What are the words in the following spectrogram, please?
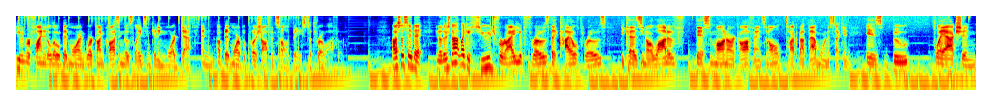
even refine it a little bit more and work on crossing those legs and getting more depth and a bit more of a push off and solid base to throw off of. I also say that, you know, there's not like a huge variety of throws that Kyle throws because, you know, a lot of this Monarch offense, and I'll talk about that more in a second, is boot, play action,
